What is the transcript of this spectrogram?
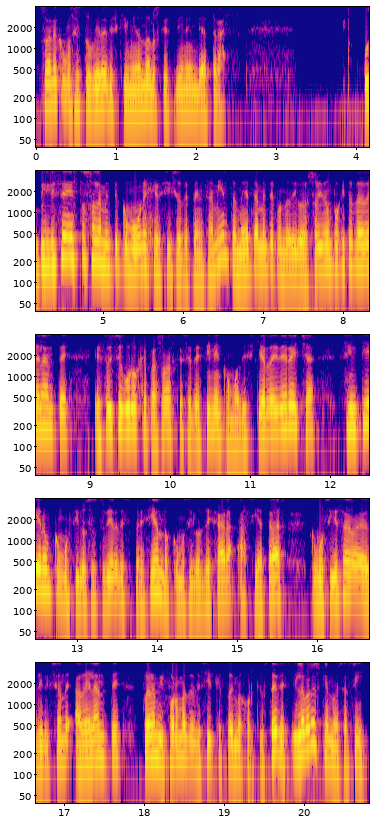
suena como si estuviera discriminando a los que vienen de atrás. Utilicé esto solamente como un ejercicio de pensamiento. Inmediatamente cuando digo soy de un poquito de adelante, estoy seguro que personas que se definen como de izquierda y derecha sintieron como si los estuviera despreciando, como si los dejara hacia atrás, como si esa dirección de adelante fuera mi forma de decir que estoy mejor que ustedes. Y la verdad es que no es así.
